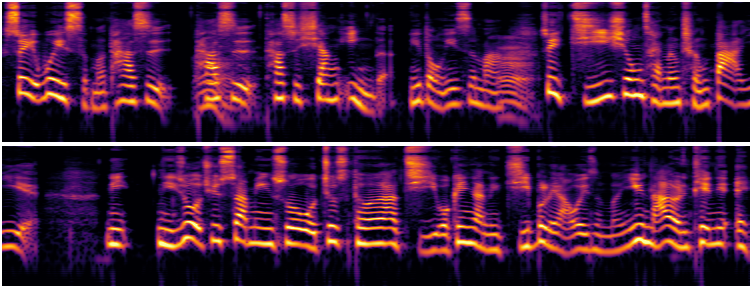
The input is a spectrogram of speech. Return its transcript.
所以为什么它是它是它是相应的？你懂意思吗？所以吉凶才能成大业。你你如果去算命，说我就是他妈要吉，我跟你讲，你吉不了。为什么？因为哪有人天天哎，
